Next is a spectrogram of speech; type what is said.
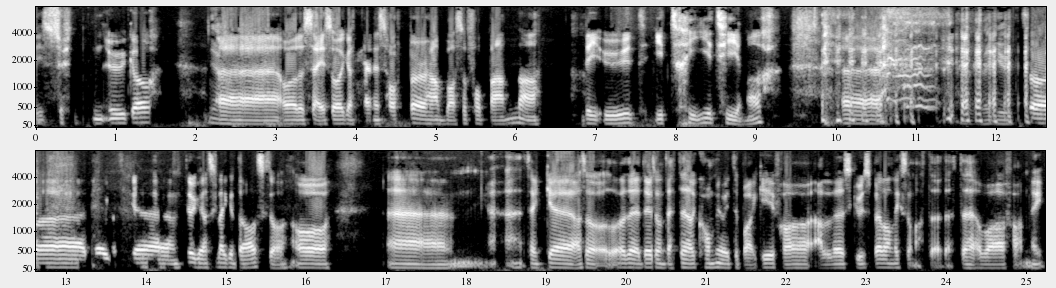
i 17 uker. Ja. Uh, og det sies òg at Dennis Hopper han var så forbanna de ut i tre timer. Uh, så uh, det er jo ganske, ganske legendarisk, da. Og eh, jeg tenker altså, det, det sånn, Dette her kommer jo tilbake fra alle skuespillerne, liksom. At eh, dette her var faen meg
